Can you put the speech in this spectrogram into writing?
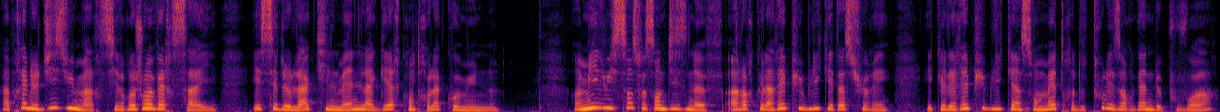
Après le 18 mars, il rejoint Versailles, et c'est de là qu'il mène la guerre contre la Commune. En 1879, alors que la République est assurée et que les républicains sont maîtres de tous les organes de pouvoir,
